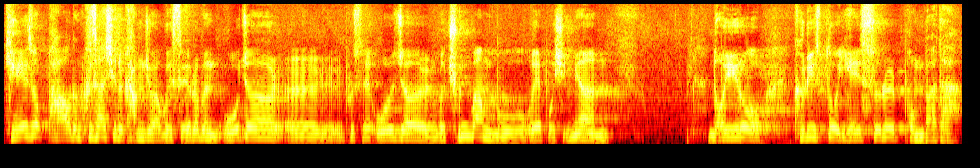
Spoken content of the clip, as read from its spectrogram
계속 바울은 그 사실을 강조하고 있어요. 여러분 5절 보세요. 5절 그 중반부에 보시면 너희로 그리스도 예수를 본받아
